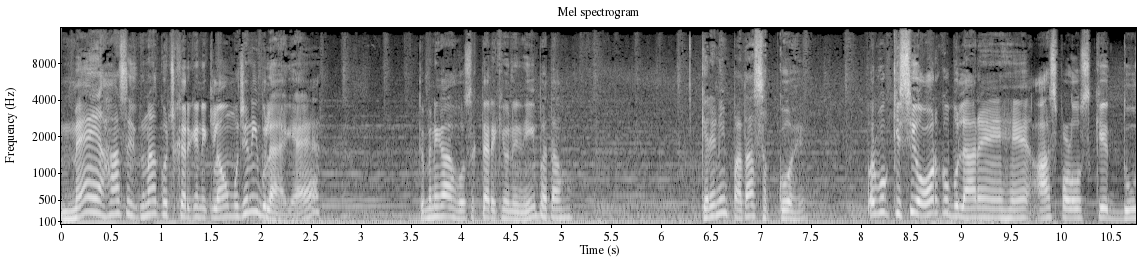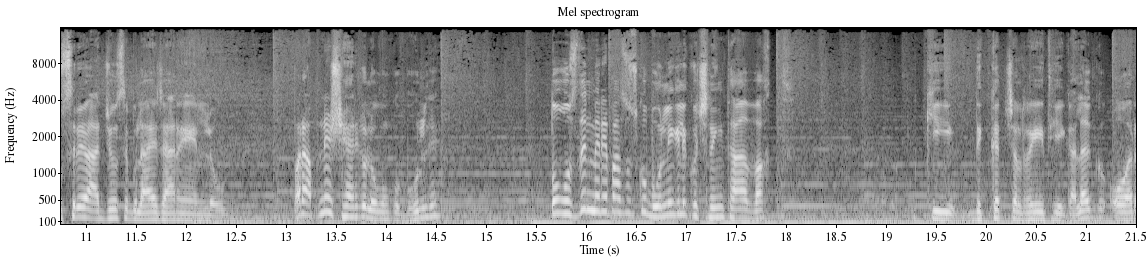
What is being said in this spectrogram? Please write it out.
मैं यहाँ से इतना कुछ करके निकला हूँ, मुझे नहीं बुलाया गया यार। तो मैंने कहा, हो सकता है कि उन्हें नहीं पता हो। कह रहे, नहीं, पता सबको है, पर वो किसी और को बुला रहे हैं। आस पड़ोस के दूसरे राज्यों से बुलाए जा रहे हैं लोग, पर अपने शहर के लोगों को भूल गए। तो उस दिन मेरे पास उसको बोलने के लिए कुछ नहीं था। वक्त की दिक्कत चल रही थी एक अलग, और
